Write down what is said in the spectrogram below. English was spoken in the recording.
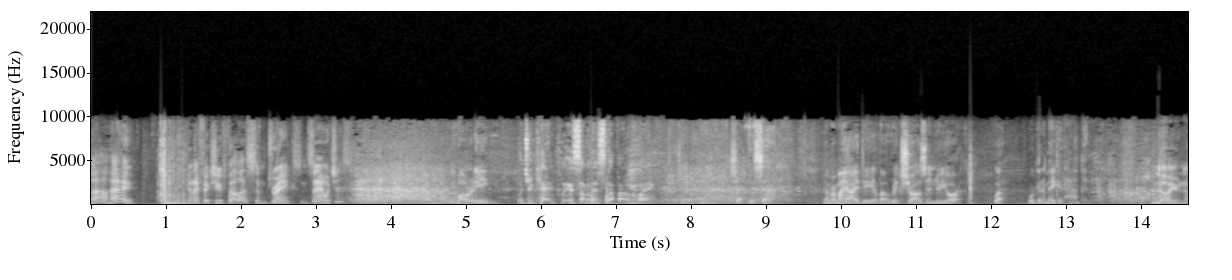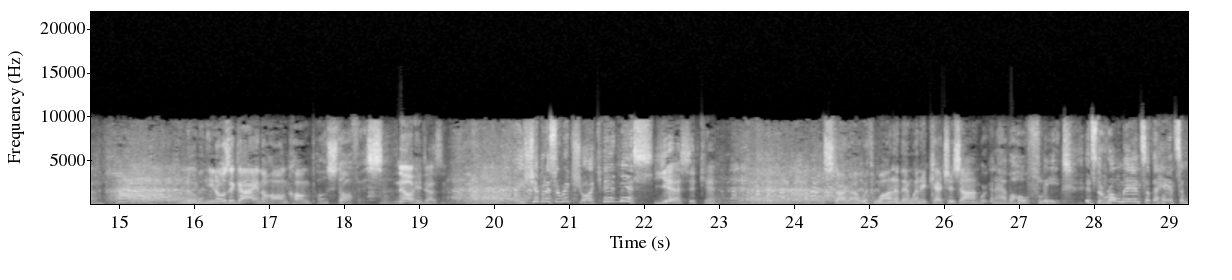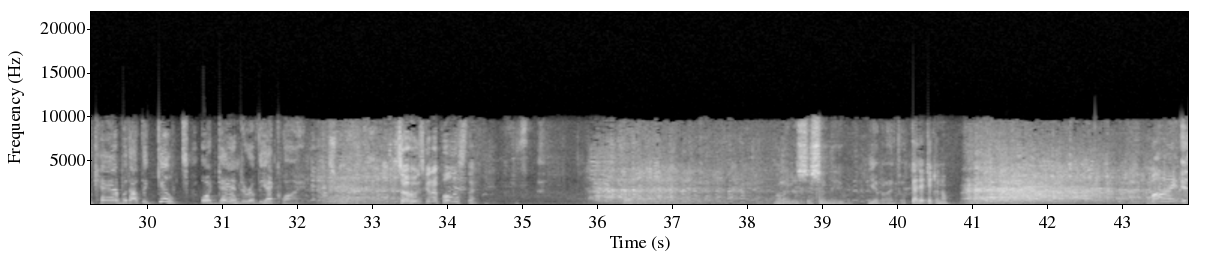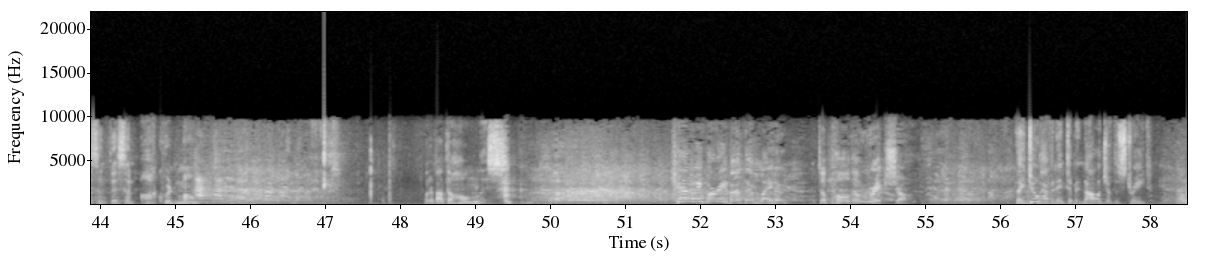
Oh, hey. Can I fix you fellas some drinks and sandwiches? No, we've already eaten. But you can clear some of this stuff out of the way. Check this out. Remember my idea about rickshaws in New York? Well, we're gonna make it happen. No, you're not. Newman, he knows a guy in the Hong Kong post office. No, he doesn't. He's shipping us a rickshaw. I can't miss. Yes, it can. We'll start out with one, and then when it catches on, we're gonna have a whole fleet. It's the romance of the hansom cab without the guilt or dander of the equine. So who's gonna pull this thing? Well, I just assume that you. Yeah, but I thought. No. My, isn't this an awkward moment? What about the homeless? Can't we worry about them later? To pull the rickshaw. They do have an intimate knowledge of the street. Oh,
